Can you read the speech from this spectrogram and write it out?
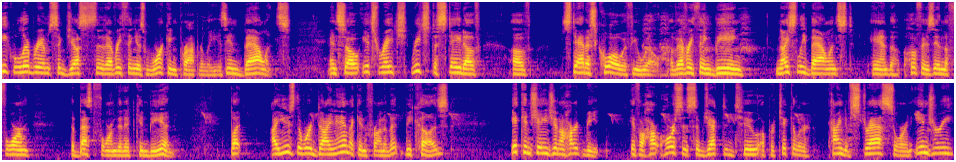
equilibrium suggests that everything is working properly, is in balance. And so it's reached, reached a state of, of status quo, if you will, of everything being nicely balanced and the hoof is in the form, the best form that it can be in. But I use the word dynamic in front of it because it can change in a heartbeat. If a horse is subjected to a particular kind of stress or an injury,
